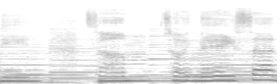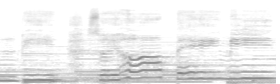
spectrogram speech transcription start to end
年。站在你身边，谁可避免？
